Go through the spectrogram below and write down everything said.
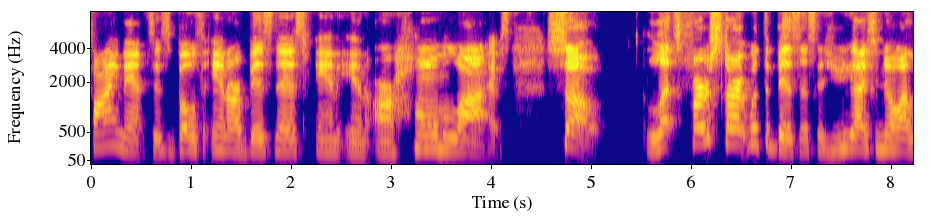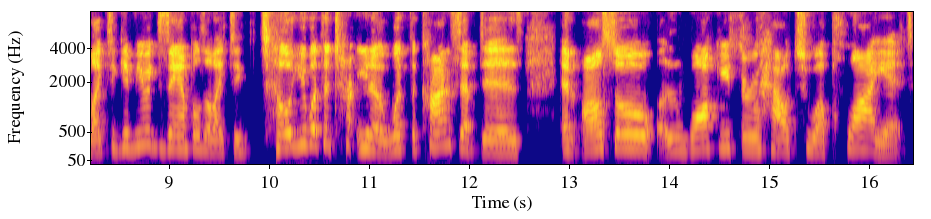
finances, both in our business and in our home lives? So, let's first start with the business because you guys know I like to give you examples. I like to tell you what the term, you know, what the concept is, and also uh, walk you through how to apply it,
